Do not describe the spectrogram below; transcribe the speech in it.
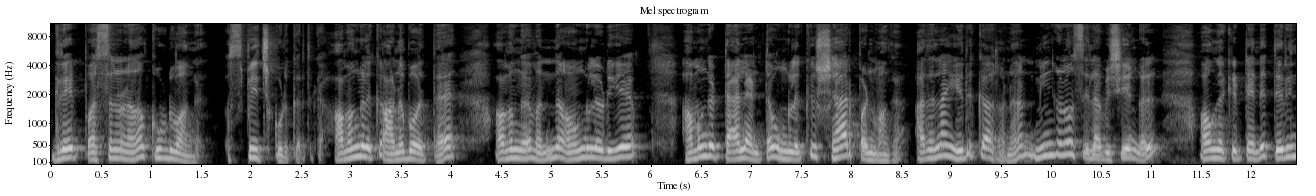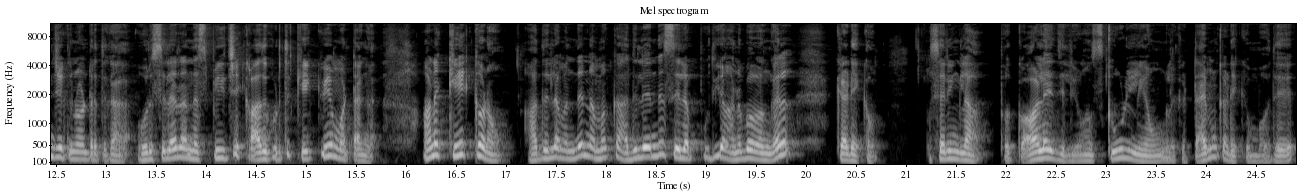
கிரேட் பர்சனாக தான் கூப்பிடுவாங்க. ஸ்பீச் கொடுக்கறதுக்கு. அவங்களுக்கு அனுபவத்தை அவங்க வந்து அவங்களுடைய அவங்க டேலண்ட்டை உங்களுக்கு ஷேர் பண்ணுவாங்க. அதெல்லாம் எதுக்காகனா நீங்களும் சில விஷயங்கள் அவங்கக்கிட்டேருந்து தெரிஞ்சுக்கணுன்றதுக்காக. ஒரு சிலர் அந்த ஸ்பீச்சை காது கொடுத்து கேட்கவே மாட்டாங்க. ஆனால் கேட்கணும். அதில் வந்து நமக்கு அதுலேருந்து சில புதிய அனுபவங்கள் கிடைக்கும். சரிங்களா? இப்போ காலேஜ்லேயும் ஸ்கூல்லேயும் உங்களுக்கு டைம் கிடைக்கும்போது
